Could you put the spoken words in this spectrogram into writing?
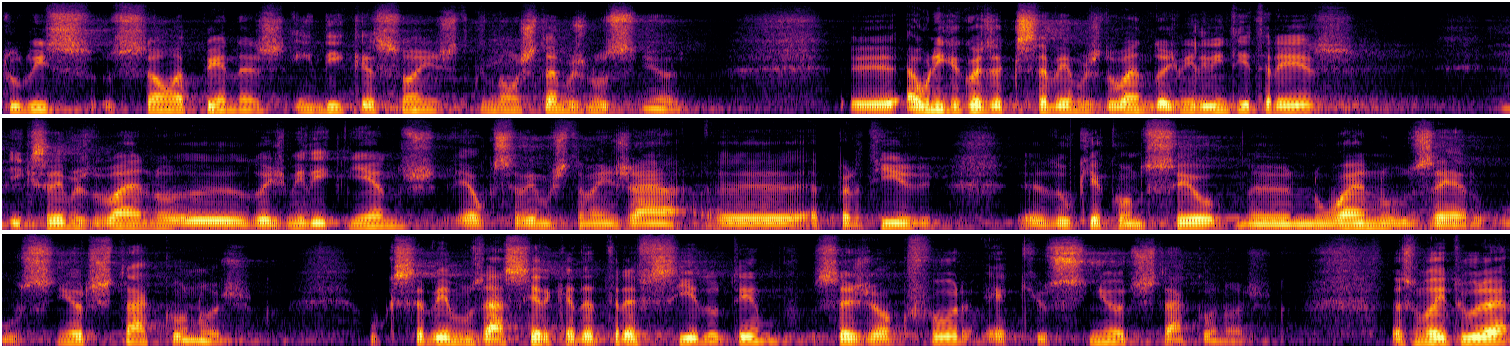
tudo isso são apenas indicações de que não estamos no Senhor. Eh, a única coisa que sabemos do ano 2023 e que sabemos do ano 2500 é o que sabemos também já a partir do que aconteceu no ano zero. O Senhor está connosco. O que sabemos acerca da travessia do tempo, seja o que for, é que o Senhor está connosco. A segunda leitura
